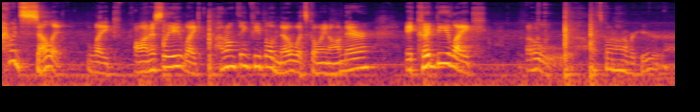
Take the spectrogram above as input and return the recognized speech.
I would sell it. Like, honestly, like, I don't think people know what's going on there. It could be like, oh, what's going on over here?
